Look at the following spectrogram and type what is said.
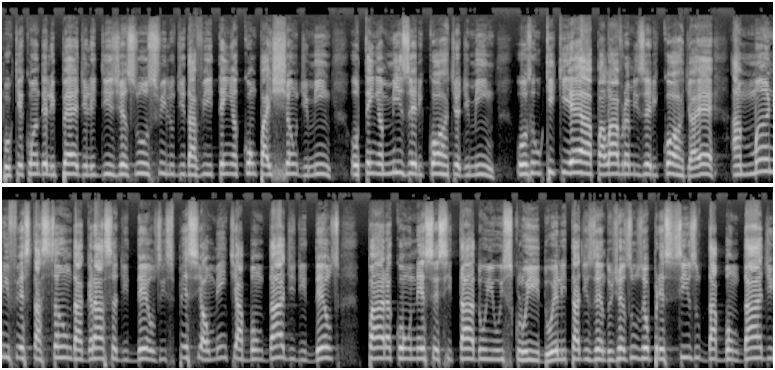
porque quando ele pede, ele diz: Jesus, filho de Davi, tenha compaixão de mim, ou tenha misericórdia de mim. O que, que é a palavra misericórdia? É a manifestação da graça de Deus, especialmente a bondade de Deus para com o necessitado e o excluído. Ele está dizendo: Jesus, eu preciso da bondade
